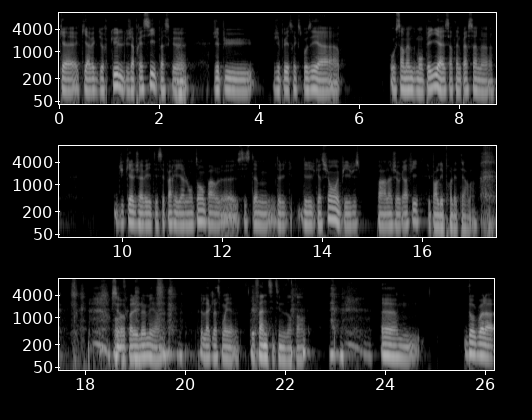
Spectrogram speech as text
qui, qui, avec du recul, j'apprécie parce que Ouais. j'ai pu, pu être exposé à, au sein même de mon pays à certaines personnes euh, duquel j'avais été séparé il y a longtemps par le système de l'éducation et puis juste par la géographie. Tu parles des prolétaires là. On va pas les nommer, hein. la classe moyenne. Stéphane, si tu nous entends. Euh, donc voilà.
